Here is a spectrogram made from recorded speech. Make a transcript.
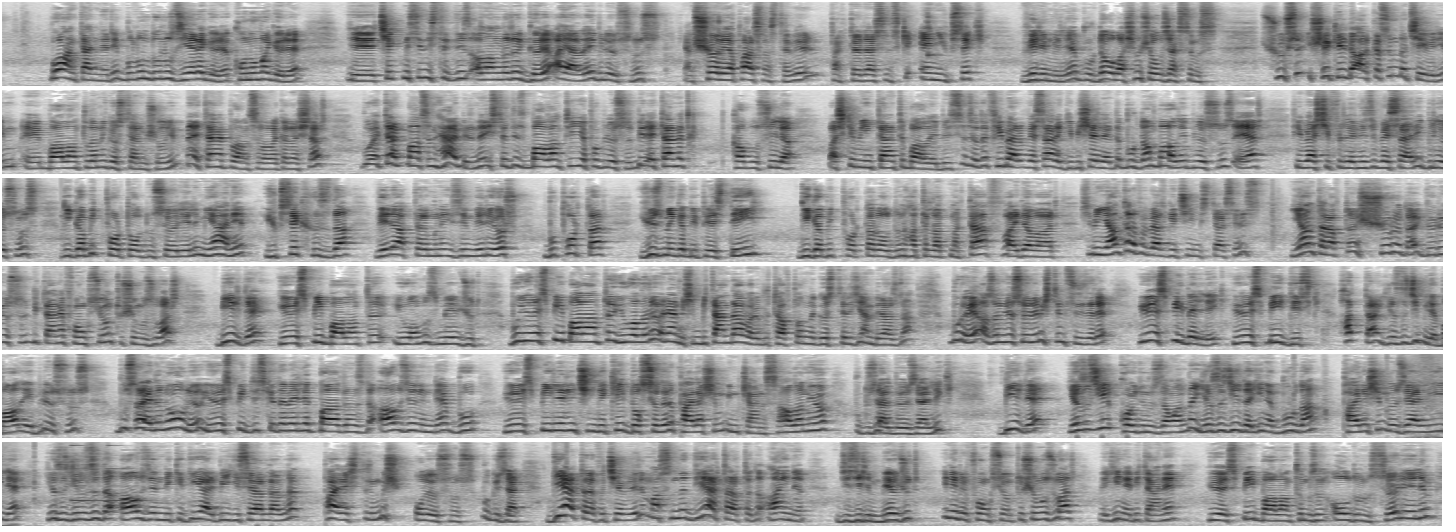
Bu antenleri bulunduğunuz yere göre, konuma göre, e, çekmesini istediğiniz alanlara göre ayarlayabiliyorsunuz. Yani şöyle yaparsanız tabii takdir edersiniz ki en yüksek verimliliğe burada ulaşmış olacaksınız. Şu şekilde arkasını da çevireyim. E, bağlantılarını göstermiş olayım. Ethernet bağlantısı var arkadaşlar. Bu Ethernet bağlantısının her birine istediğiniz bağlantıyı yapabiliyorsunuz. Bir Ethernet kablosuyla başka bir interneti bağlayabilirsiniz ya da fiber vesaire gibi şeyleri de buradan bağlayabiliyorsunuz. Eğer fiber şifrelerinizi vesaire biliyorsunuz. Gigabit port olduğunu söyleyelim. Yani yüksek hızda veri aktarımına izin veriyor. Bu portlar 100 megabps değil gigabit portlar olduğunu hatırlatmakta fayda var. Şimdi yan tarafa biraz geçeyim isterseniz. Yan tarafta şurada görüyorsunuz bir tane fonksiyon tuşumuz var. Bir de USB bağlantı yuvamız mevcut. Bu USB bağlantı yuvaları önemli. Şimdi bir tane daha var. Bu tarafta onu da göstereceğim birazdan. Buraya az önce söylemiştim sizlere. USB bellek, USB disk hatta yazıcı bile bağlayabiliyorsunuz. Bu sayede ne oluyor? USB disk ya da bellek bağladığınızda ağ üzerinde bu USB'lerin içindeki dosyaları paylaşım imkanı sağlanıyor. Bu güzel bir özellik. Bir de yazıcıyı koyduğunuz zaman da yazıcıyı da yine buradan paylaşım özelliğiyle yazıcınızı da ağ üzerindeki diğer bilgisayarlarla paylaştırmış oluyorsunuz. Bu güzel. Diğer tarafı çevirelim. Aslında diğer tarafta da aynı dizilim mevcut. Yine bir fonksiyon tuşumuz var ve yine bir tane USB bağlantımızın olduğunu söyleyelim.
